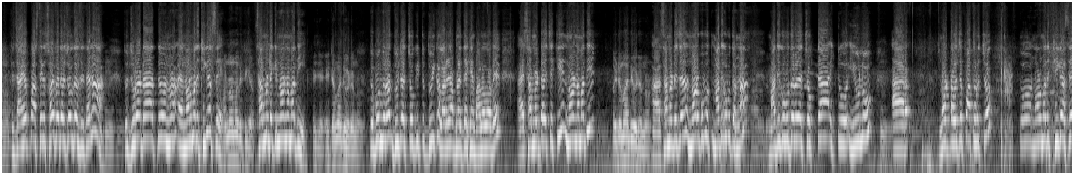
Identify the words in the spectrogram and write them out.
হ্যাঁ। তো যাই হোক পাঁচ থেকে ছয় ফেদার চলতেছে তাই না? তো জোড়াটা তো নর্মালি ঠিক আছে? নর্মালি ঠিক আছে। সামনেটা কি নর্নামাদি এই যে এটা মাঝে ওইটা নয়। তো বন্ধুরা দুইটা চোখ একটু দুই কালারের আপনারা দেখেন ভালোভাবে। আর সামনেটা হচ্ছে কি? নর্নামাদি ওইটা মাঝে ওইটা নয়। আর সামনেটা হচ্ছে নর কবুতর মাদি কবুতর না? মাদি কবুতরের চোখটা একটু ইউলো আর নরটা হচ্ছে পাথরের চোখ। তো নর্মালি ঠিক আছে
